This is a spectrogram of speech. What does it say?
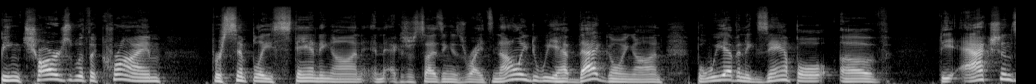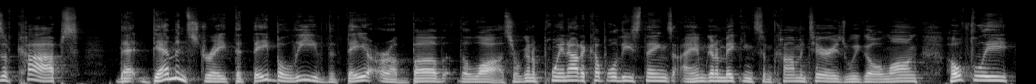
being charged with a crime for simply standing on and exercising his rights. Not only do we have that going on, but we have an example of the actions of cops that demonstrate that they believe that they are above the law. So we're going to point out a couple of these things. I am going to making some commentary as we go along. Hopefully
